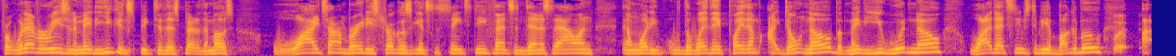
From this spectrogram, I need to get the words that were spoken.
for whatever reason, and maybe you can speak to this better than most. Why Tom Brady struggles against the Saints defense and Dennis Allen and what he the way they play them, I don't know, but maybe you would know why that seems to be a bugaboo. I,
